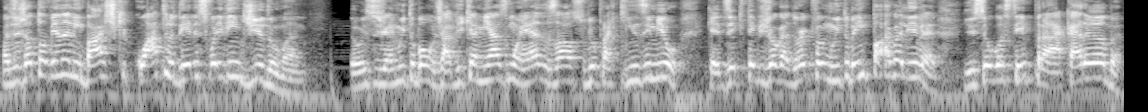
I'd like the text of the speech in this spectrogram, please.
mas eu já tô vendo ali embaixo que quatro deles foi vendido, mano. Então isso já é muito bom. Já vi que as minhas moedas lá subiu para 15 mil. Quer dizer que teve jogador que foi muito bem pago ali, velho. Isso eu gostei pra caramba.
